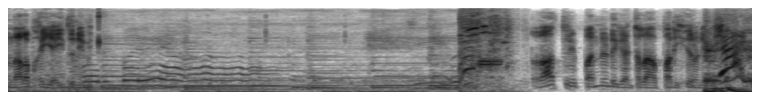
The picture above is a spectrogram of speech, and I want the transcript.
నలభై ఐదు నిమిషం రాత్రి పన్నెండు గంటల పదిహేను నిమిషాలు.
